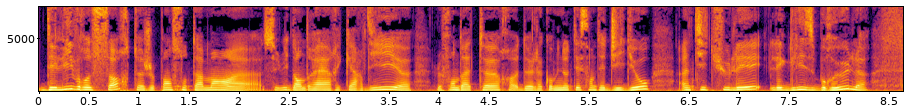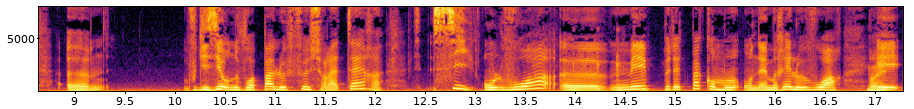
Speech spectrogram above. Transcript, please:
des livres sortent, je pense notamment à celui d'Andrea Riccardi, euh, le fondateur de la communauté Santé Gidio, intitulé L'Église brûle. Euh, vous disiez on ne voit pas le feu sur la terre. Si, on le voit, euh, mais peut-être pas comme on, aimerait le voir. Et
